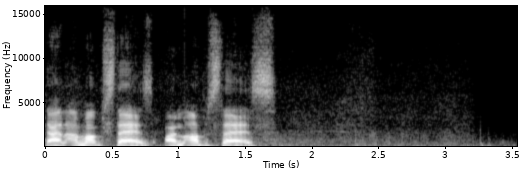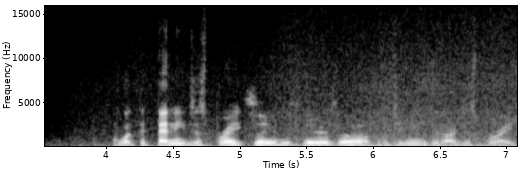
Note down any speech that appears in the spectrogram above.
Dan, I'm upstairs. I'm upstairs. What, did Benny just break? Zone is there as well. What do you mean, did I just break?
